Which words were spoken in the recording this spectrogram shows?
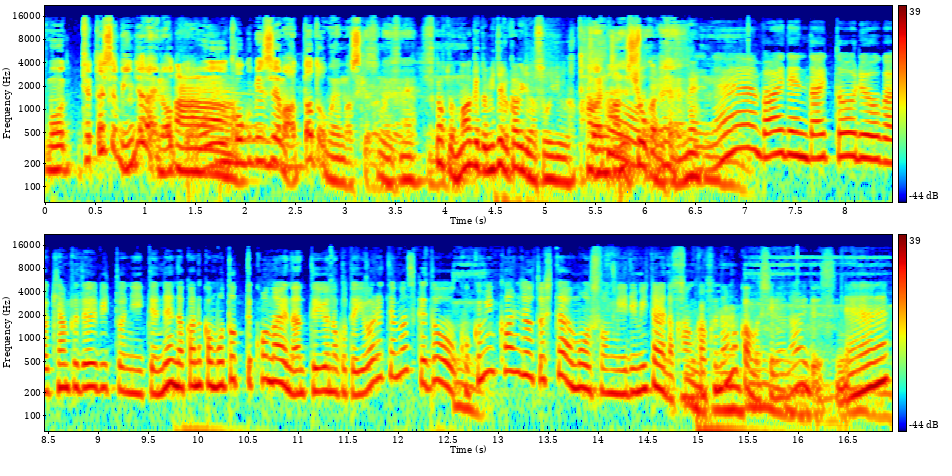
もう撤退してもいいんじゃないのという国民性もあったと思いますけどね。そうですね。少なくともマーケット見てる限りはそういう感じでしょうかですよねねバイデン大統領がキャンプ・デービッドにいてねなかなか戻ってこないなんていうようなこと言われてますけど、うん、国民感情としてはもう損切りみたいな感覚なのかもしれないですね。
